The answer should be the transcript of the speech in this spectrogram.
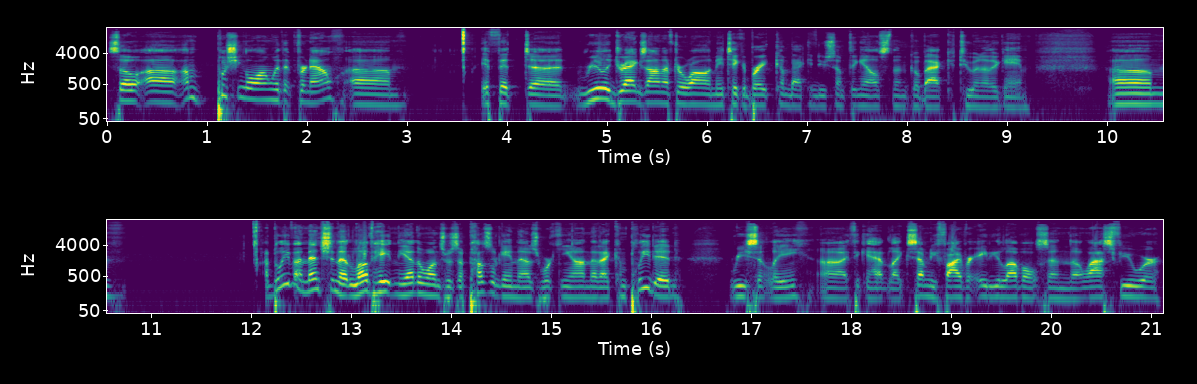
So uh, I'm pushing along with it for now. Um, if it uh, really drags on after a while, I may take a break, come back and do something else, then go back to another game. Um, I believe I mentioned that Love, Hate, and the Other Ones was a puzzle game that I was working on that I completed recently. Uh, I think it had like 75 or 80 levels, and the last few were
